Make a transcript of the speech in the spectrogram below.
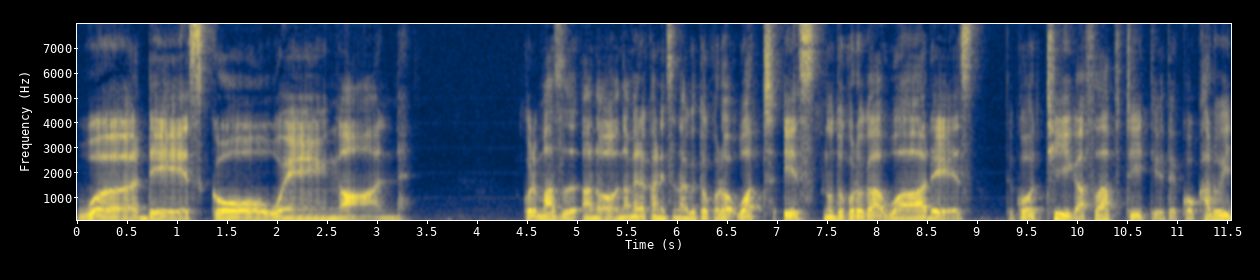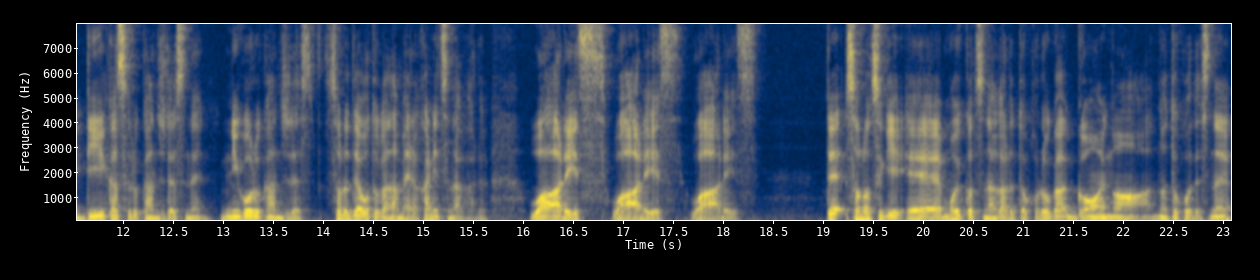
What is going on? これまず、あの、滑らかにつなぐところ、what is のところが what is。で、こう t がフラップ t って言って、こう軽い d 化する感じですね。濁る感じです。それで音が滑らかにつながる。what is, what is, what is。で、その次、えーもう一個つながるところが going on のとこですね。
